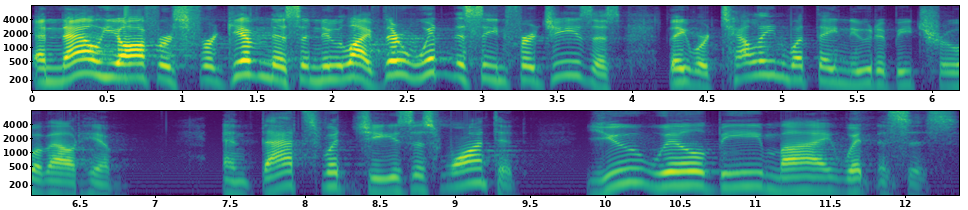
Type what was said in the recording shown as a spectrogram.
And now he offers forgiveness and new life. They're witnessing for Jesus. They were telling what they knew to be true about him. And that's what Jesus wanted. You will be my witnesses.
